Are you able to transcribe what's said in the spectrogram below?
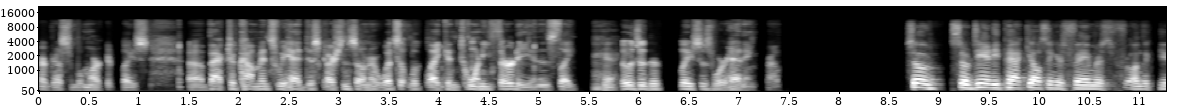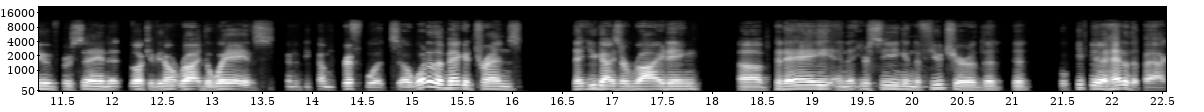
our addressable marketplace. Uh, back to comments we had discussions on, her, what's it look like in 2030? And it's like, those are the places we're heading, probably. So, so Danny, Pat Gelsinger's famous on the cube for saying that, look, if you don't ride the waves, it's going to become driftwood. So what are the mega trends that you guys are riding uh, today and that you're seeing in the future that, that will keep you ahead of the pack?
